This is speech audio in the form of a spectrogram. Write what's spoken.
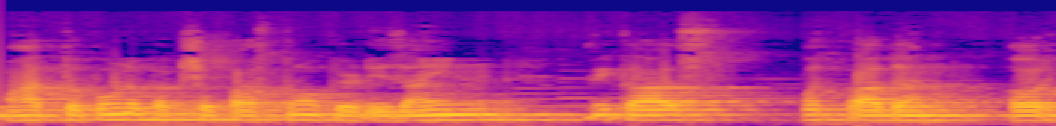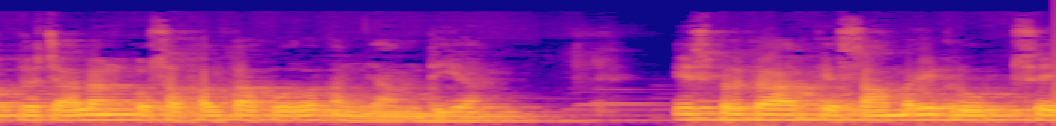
महत्वपूर्ण प्रक्षेपास्त्रों के डिज़ाइन, विकास, उत्पादन और प्रचालन को सफलतापूर्वक अंजाम दिया। इस प्रकार के सामरिक रूप से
